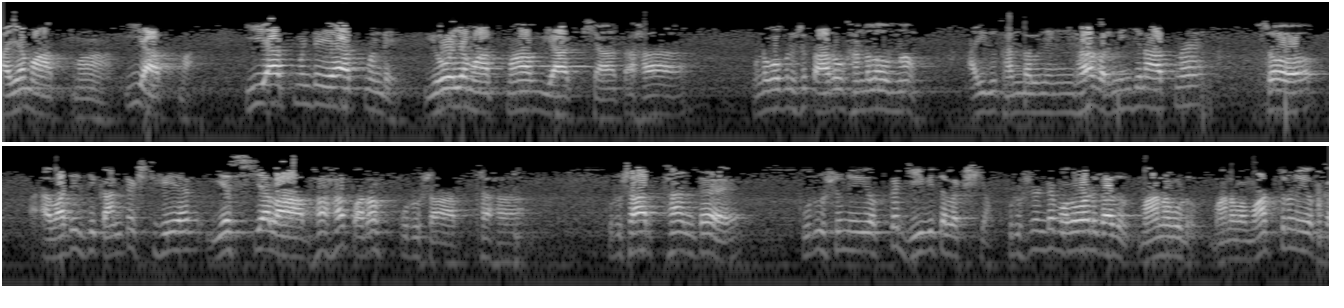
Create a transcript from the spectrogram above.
అయమాత్మ ఈ ఆత్మ. ఈ ఆత్మ అంటే ఏ ఆత్మ అండి? యోయమాత్మ వ్యాఖ్యాత. ఉండగోపనిషత్తు ఆరో ఖండలో ఉన్నాం. ఐదు ఖండల నిండా వర్ణించిన ఆత్మ. So what is the context here? యస్య లాభ పరఃపురుషార్థ పురుషార్థ అంటే పురుషుని యొక్క జీవిత లక్ష్యం. పురుషుడు అంటే మగవాడు కాదు మానవుడు. మానవ మాతృని యొక్క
